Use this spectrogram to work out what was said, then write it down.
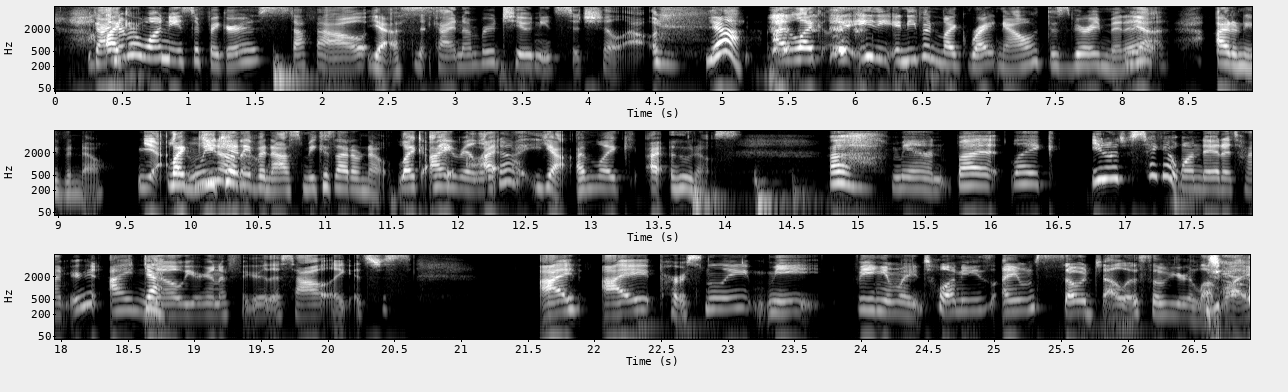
Guy Like- number one needs to figure his stuff out. Yes. Guy number two needs to chill out. Yeah. I like, and even like right now, this very minute, Yeah. I don't even know. yeah, Like you can't know. even ask me because I don't know. Like I We really I- don't. I- yeah, I'm like I, who knows. Oh man, but like you know, just take it one day at a time. You're gonna, I Yeah. know you're gonna figure this out. Like it's just, I I personally, me being in my twenties, I am so jealous of your love life.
